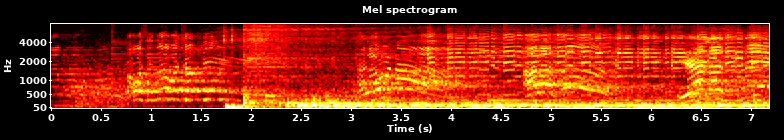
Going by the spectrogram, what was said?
Vamos de nuevo, Chucky. A la una, a las dos y a las tres.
